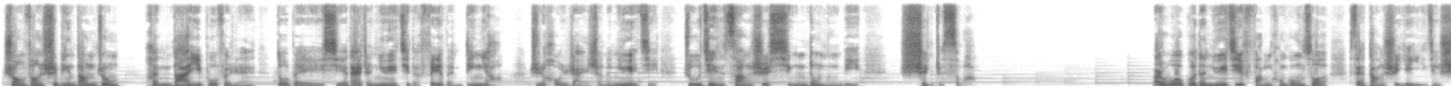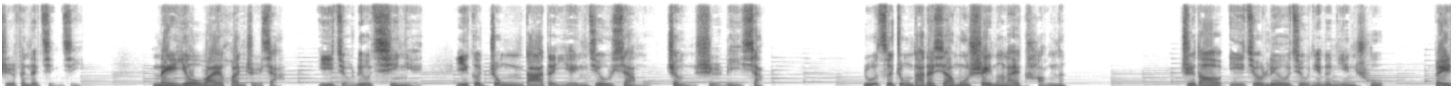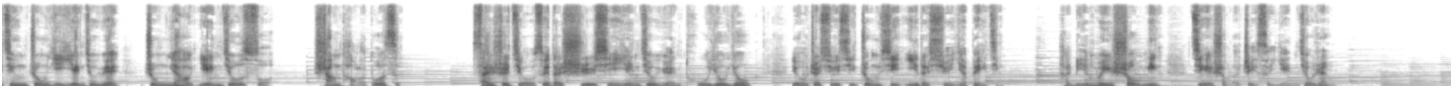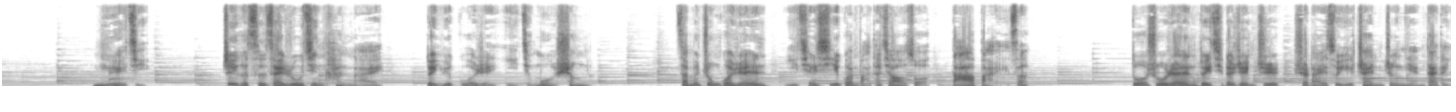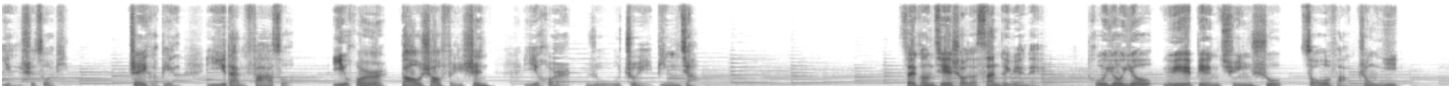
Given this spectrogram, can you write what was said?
双方士兵当中，很大一部分人都被携带着疟疾的飞蚊叮咬。之后染上了疟疾，逐渐丧失行动能力，甚至死亡。而我国的疟疾防控工作在当时也已经十分的紧急，内忧外患之下，一九六七年，一个重大的研究项目正式立项。如此重大的项目，谁能来扛呢？直到一九六九年的年初，北京中医研究院中药研究所商讨了多次。三十九岁的实习研究员屠呦呦，有着学习中西医的学业背景，她临危受命接手了这次研究任务。疟疾，这个词在如今看来，对于国人已经陌生了。咱们中国人以前习惯把它叫做打摆子，多数人对其的认知是来自于战争年代的影视作品。这个病一旦发作，一会儿高烧焚身。一会儿如坠冰窖。在刚接手的三个月内，屠呦呦阅遍群书，走访中医，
